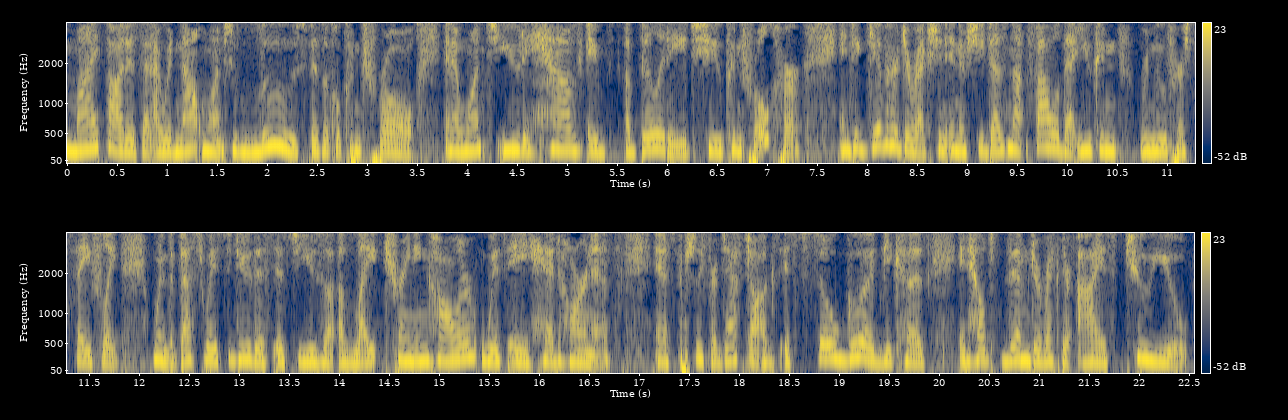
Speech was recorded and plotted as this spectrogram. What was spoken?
my thought is that I would not want to lose physical control and I want you to have a ability to control her and to give her direction and if she does not follow that you can remove her safely. One of the best ways to do this is to use a, a light training collar with a head harness and especially for deaf dogs it's so good because it helps them direct their eyes to you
